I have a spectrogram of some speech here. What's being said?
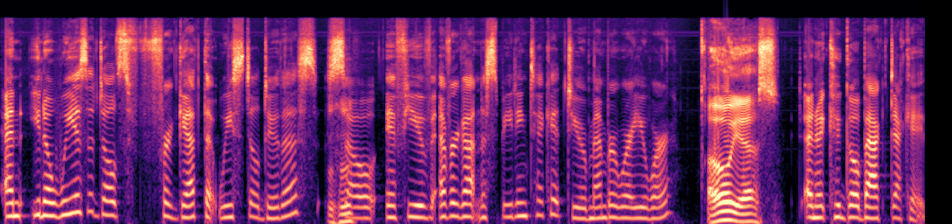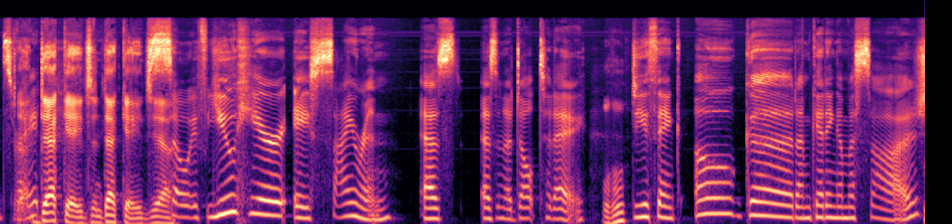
And, you know, we as adults forget that we still do this. Mm-hmm. So if you've ever gotten a speeding ticket, do you remember where you were? Oh yes. And it could go back decades, right? Decades and decades. Yeah. So if you hear a siren as as an adult today, Mm-hmm. do you think, "Oh, good, I'm getting a massage,"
